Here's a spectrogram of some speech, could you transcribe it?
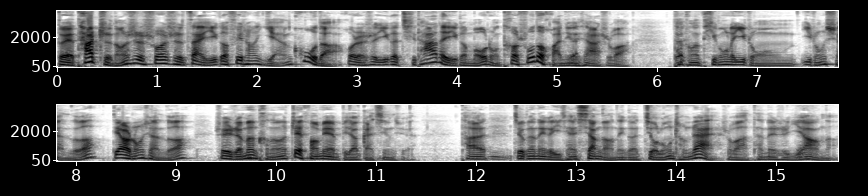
对他只能是说是在一个非常严酷的，或者是一个其他的一个某种特殊的环境下，是吧？他可能提供了一种一种选择，第二种选择，所以人们可能这方面比较感兴趣。他就跟那个以前香港那个九龙城寨是吧？他那是一样的，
